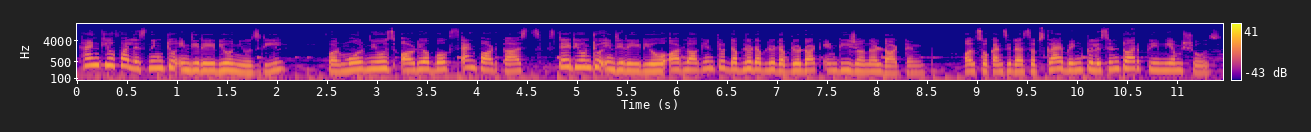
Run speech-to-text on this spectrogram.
Thank you for listening to Indie Radio Newsreel. For more news, audiobooks, and podcasts, stay tuned to Indie Radio or log in to www.indiejournal.in. Also, consider subscribing to listen to our premium shows.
